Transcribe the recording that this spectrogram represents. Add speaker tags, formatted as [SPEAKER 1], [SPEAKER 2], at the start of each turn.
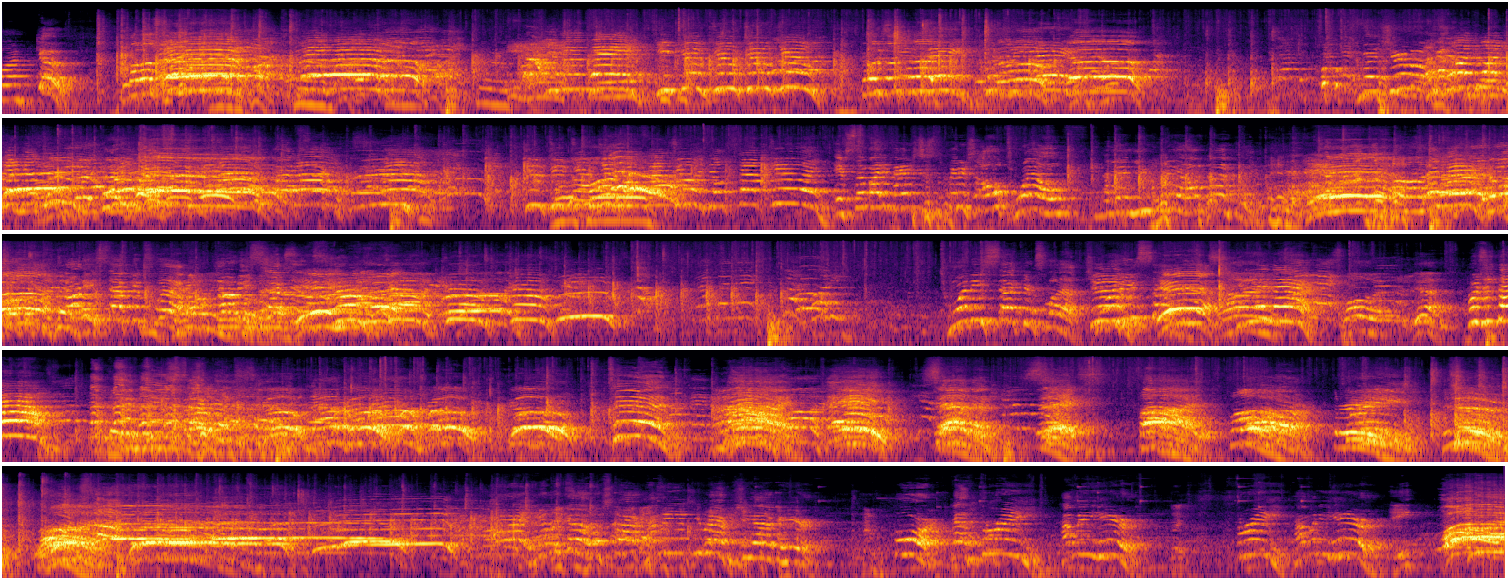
[SPEAKER 1] on, go! Come on, cheer him up. If somebody manages to finish all 12, then you win automatically. 30 seconds left. 30 seconds. Twenty seconds left. Twenty seconds.
[SPEAKER 2] Swallow it. Yeah.
[SPEAKER 3] Push it down!
[SPEAKER 1] Ten, nine, eight, seven, six, five, four, three, two, one. All right, here we go. Let's start. How many empty wrappers you got over here? Four. Got three. How many here? Three. How many here? Eight. Whoa!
